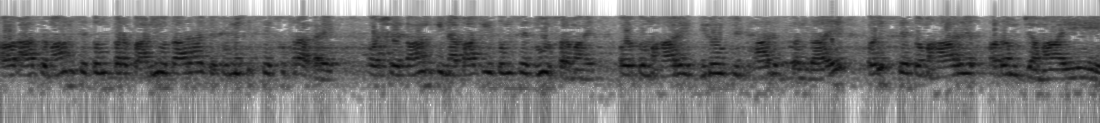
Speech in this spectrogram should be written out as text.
اور آسمان سے تم پر پانی اتارا کہ تمہیں اس سے ستھرا کرے، اور شیطان کی ناپاکی تم سے دور فرمائے، اور تمہارے دلوں کی ڈھال بندائے، اور اس سے تمہارے قدم جمائے۔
